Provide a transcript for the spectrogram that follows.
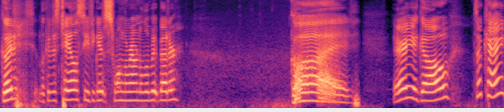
Good. Look at his tail. See if you get it swung around a little bit better. Good. There you go. It's okay.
